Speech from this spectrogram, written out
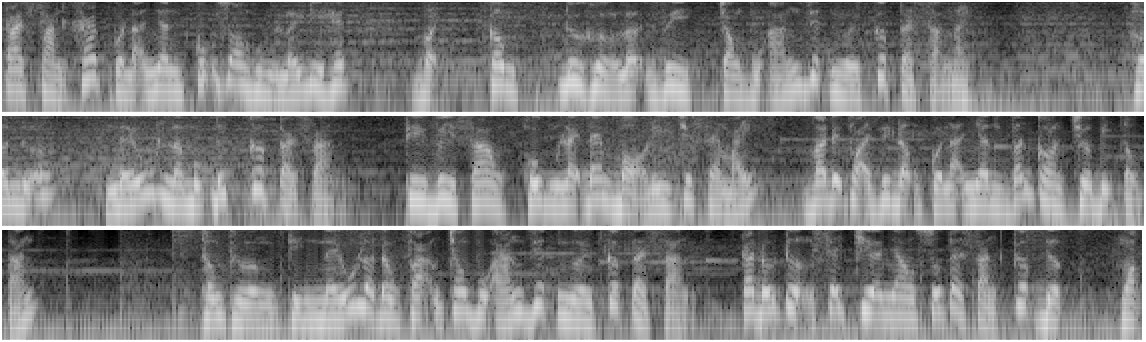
tài sản khác của nạn nhân cũng do Hùng lấy đi hết. Vậy Công được hưởng lợi gì trong vụ án giết người cướp tài sản này? Hơn nữa, nếu là mục đích cướp tài sản thì vì sao Hùng lại đem bỏ đi chiếc xe máy và điện thoại di động của nạn nhân vẫn còn chưa bị tẩu tán? Thông thường thì nếu là đồng phạm trong vụ án giết người cướp tài sản, các đối tượng sẽ chia nhau số tài sản cướp được hoặc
